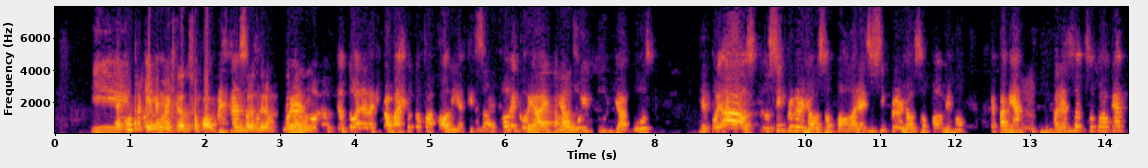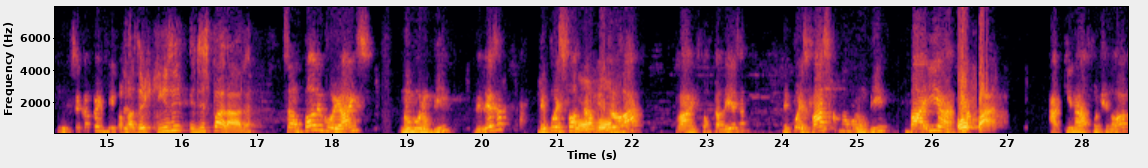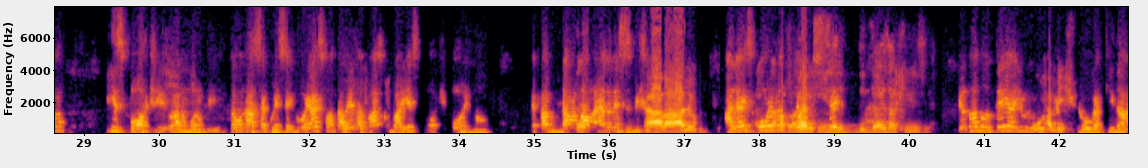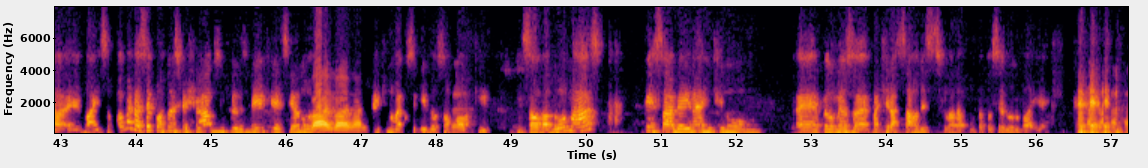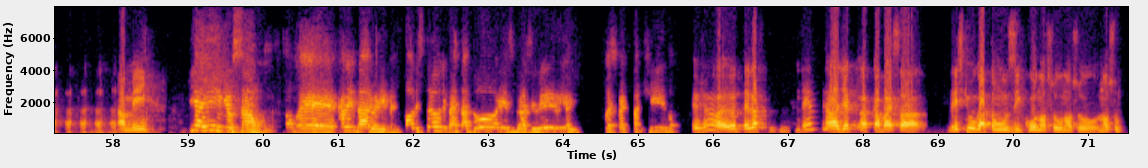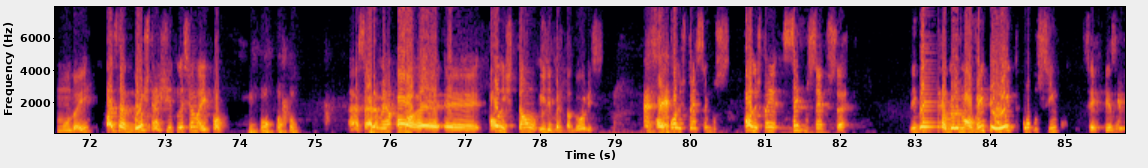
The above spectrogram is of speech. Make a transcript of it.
E É contra quem mesmo a estreia do São Paulo? A do Brasileirão? Goiás, Não, eu, não. tô, eu tô olhando aqui para baixo que eu tô com a colinha aqui. São Paulo e Goiás, Ah, dia massa. 8 de agosto. Depois, ah, os, os cinco primeiros jogos do São Paulo. Aliás, os cinco primeiros jogos do São Paulo, meu irmão, é para ganhar tudo. Aliás, o São Paulo ganhar tudo. Ser campeão invicto. Pra fazer 15 e disparar, né? São Paulo e Goiás no Morumbi, beleza? Depois Fortaleza Bom, bom. lá, lá em Fortaleza. Depois Vasco no Morumbi. Bahia Opa! aqui na Fonte Nova e Esporte lá no Morumbi. Então, na sequência aí, Goiás, Fortaleza, Vasco, Bahia, Esporte. Porra, irmão. É pra dar uma É. balaiada nesses bichos. Caralho. Aliás, porra, eu não 15, sei- de 10 a 15. eu não anotei aí o, Porra, bicho. jogo aqui da é, Bahia e São Paulo, mas vai ser portões fechados, infelizmente. Esse ano Vai, vai, vai. a gente não vai conseguir ver o São É. Paulo aqui em Salvador, mas quem sabe aí, né, a gente não. é, pelo menos é, para tirar sarro desses fila da puta torcedor do Bahia. Amém. E aí, Nilson? É, calendário aí, velho. Paulistão, Libertadores, Brasileiro, e aí? Sua expectativa? Eu já, eu até já, nem dá de acabar essa. Desde que o gatão zicou nosso, nosso, nosso mundo aí, faz é, dois, três títulos esse ano aí, pô. É sério mesmo. Ó, é, é, Paulistão e Libertadores. É Ó. Paulistão é 100%, Paulistão é 100% certo. Libertadores 98,5%, certeza.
